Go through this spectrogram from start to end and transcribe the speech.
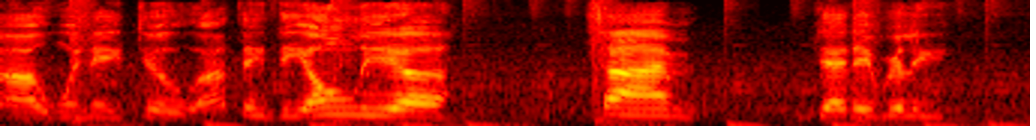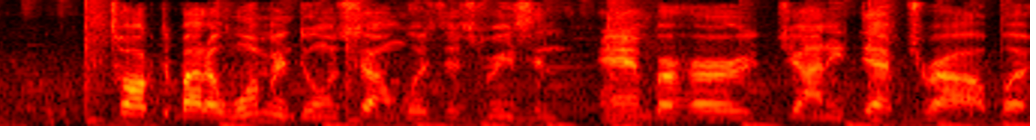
uh, when they do. I think the only uh, time that they really talked about a woman doing something was this recent Amber Heard Johnny Depp trial, but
